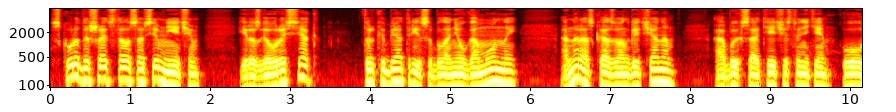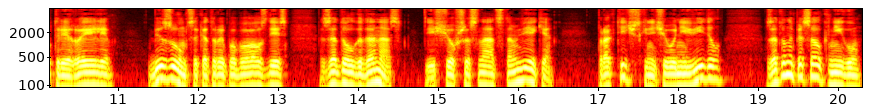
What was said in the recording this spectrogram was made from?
Скоро дышать стало совсем нечем, и разговор иссяк. Только Беатриса была неугомонной, она рассказывала англичанам об их соотечественнике Уолтере Рейли, безумце, который побывал здесь задолго до нас, еще в XVI веке, практически ничего не видел, зато написал книгу,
